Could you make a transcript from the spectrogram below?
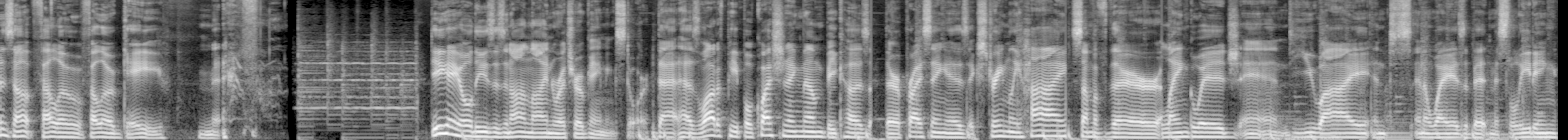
What is up, fellow fellow gay men? DK Oldies is an online retro gaming store that has a lot of people questioning them because their pricing is extremely high. Some of their language and UI and in a way is a bit misleading.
